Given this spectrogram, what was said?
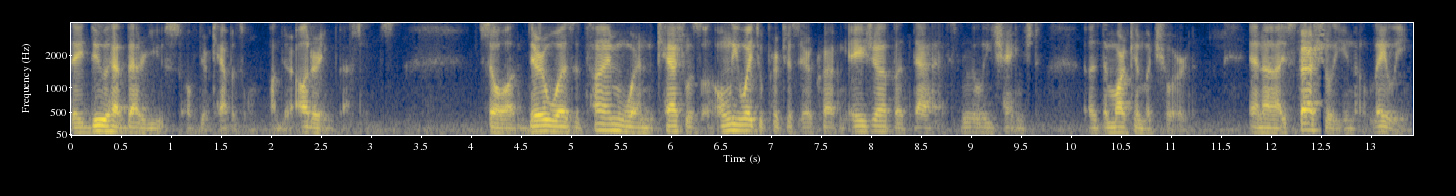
they do have better use of their capital on their other investments. So uh, there was a time when cash was the only way to purchase aircraft in Asia, but that's really changed as the market matured. And uh, especially, you know, lately,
